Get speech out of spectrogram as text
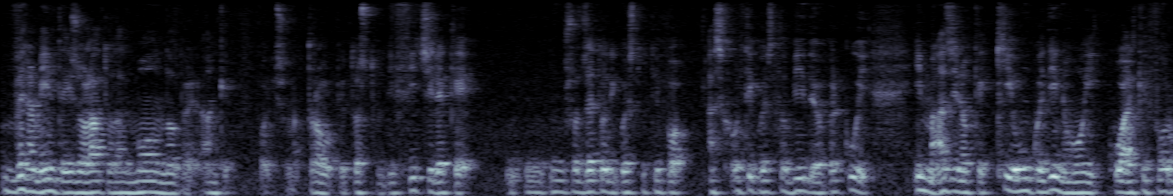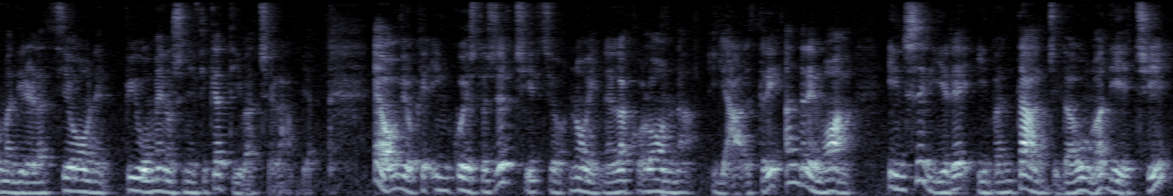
veramente isolato dal mondo, anche poi insomma trovo piuttosto difficile che un soggetto di questo tipo ascolti questo video, per cui immagino che chiunque di noi qualche forma di relazione più o meno significativa ce l'abbia. È ovvio che in questo esercizio noi nella colonna gli altri andremo a inserire i vantaggi da 1 a 10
